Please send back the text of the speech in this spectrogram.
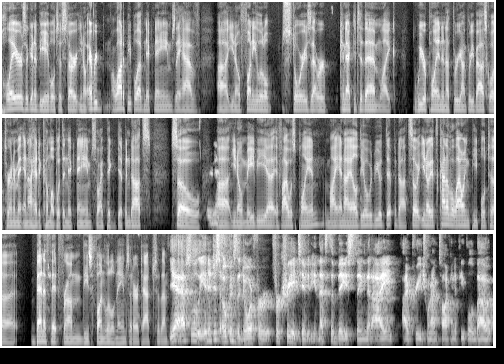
players are going to be able to start, you know, every a lot of people have nicknames, they have uh, you know, funny little stories that were connected to them like we were playing in a 3 on 3 basketball tournament and I had to come up with a nickname, so I picked Dippin' Dots. So, uh, you know, maybe uh, if I was playing, my NIL deal would be with Dippin' Dots. So, you know, it's kind of allowing people to benefit from these fun little names that are attached to them. Yeah, absolutely. And it just opens the door for for creativity. And that's the biggest thing that I I preach when I'm talking to people about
